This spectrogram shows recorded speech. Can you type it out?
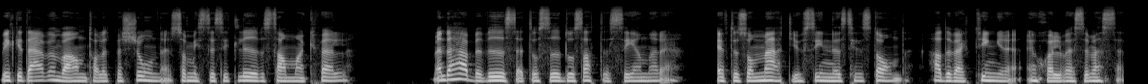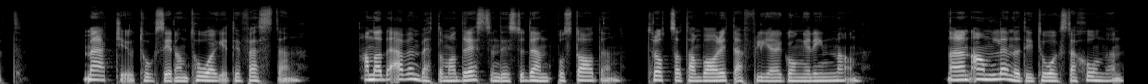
vilket även var antalet personer som miste sitt liv samma kväll. Men det här beviset åsidosattes senare eftersom Matthews sinnestillstånd hade vägt tyngre än själva smset. Matthew tog sedan tåget till festen. Han hade även bett om adressen till studentbostaden trots att han varit där flera gånger innan när han anländer till tågstationen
